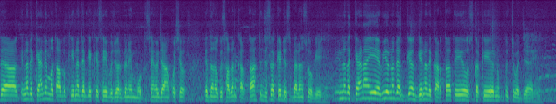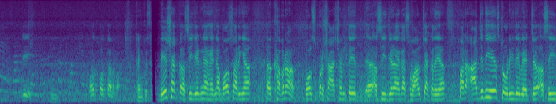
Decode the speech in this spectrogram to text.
ਦਾ ਇਹਨਾਂ ਦੇ ਕਹਿਣ ਦੇ ਮੁਤਾਬਕ ਇਹਨਾਂ ਦੇ ਅੱਗੇ ਕਿਸੇ ਬਜ਼ੁਰਗ ਨੇ ਮੋਟਰਸਾਈਕਲ ਜਾਂ ਕੁਝ ਇਦਾਂ ਦਾ ਕੋਈ ਸਾਧਨ ਕਰਤਾ ਤੇ ਜਿਸ ਕਰਕੇ ਡਿਸਬੈਲੈਂਸ ਹੋ ਗਏ ਇਹ। ਇਹਨਾਂ ਦਾ ਕਹਿਣਾ ਇਹ ਹੈ ਵੀ ਉਹਨਾਂ ਦੇ ਅੱਗੇ ਅੱਗੇ ਇਹਨਾਂ ਦੇ ਕਰਤਾ ਤੇ ਉਸ ਕਰਕੇ ਉਹਨਾਂ ਵਿੱਚ ਵੱਜਿਆ ਇਹ। ਜੀ। ਬਹੁਤ ਬਹੁਤ ਧੰਨਵਾਦ। ਥੈਂਕ ਯੂ ਬੇਸ਼ੱਕ ਅਸੀਂ ਜਿਹੜੀਆਂ ਹੈਗਾ ਬਹੁਤ ਸਾਰੀਆਂ ਖਬਰਾਂ ਪੁਲਿਸ ਪ੍ਰਸ਼ਾਸਨ ਤੇ ਅਸੀਂ ਜਿਹੜਾ ਹੈਗਾ ਸਵਾਲ ਚੱਕਦੇ ਆ ਪਰ ਅੱਜ ਦੀ ਇਹ ਸਟੋਰੀ ਦੇ ਵਿੱਚ ਅਸੀਂ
